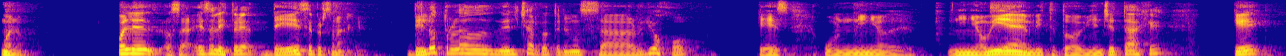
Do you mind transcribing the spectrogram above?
Bueno. ¿Cuál es? O sea, esa es la historia de ese personaje. Del otro lado del charco tenemos a Ryojo, que es un niño de niño bien, viste, todo bien chetaje, que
